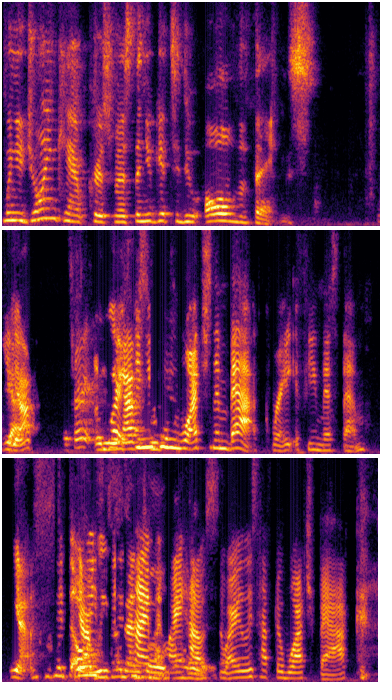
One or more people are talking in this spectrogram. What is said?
when you join Camp Christmas, then you get to do all the things. Yeah. yeah. That's right. And, right. and you can watch them back, right? If you miss them. Yes. It's yeah, always the time at my house, so I always have to watch back.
